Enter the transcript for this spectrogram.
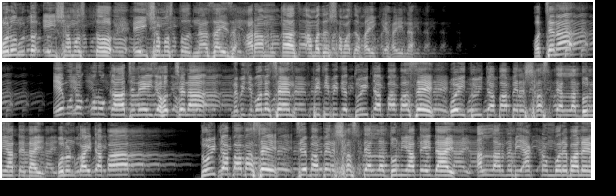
বলুন তো, এই সমস্ত এই সমস্ত নাজাইজ হারাম কাজ আমাদের সমাজে হয় কি হয় না? হচ্ছে না? এমনও কোনো কাজ নেই যে হচ্ছে না। নবীজি বলেছেন, পৃথিবীতে দুইটা পাপ আছে, ওই দুইটা পাপের শাস্তি আল্লাহ দুনিয়াতে দেয়। বলুন, কয়টা পাপ? দুইটা পাপ আছে, যে পাপের শাস্তি আল্লাহ দুনিয়াতেই দেয়। আল্লাহর নবী এক নম্বরে বলেন,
